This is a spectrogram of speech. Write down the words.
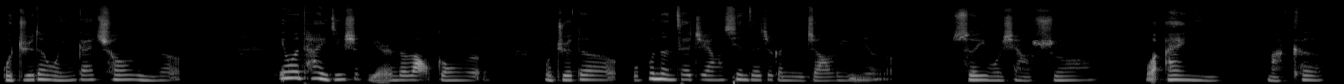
我觉得我应该抽离了，因为他已经是别人的老公了。我觉得我不能再这样陷在这个泥沼里面了。所以我想说，我爱你，马克，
